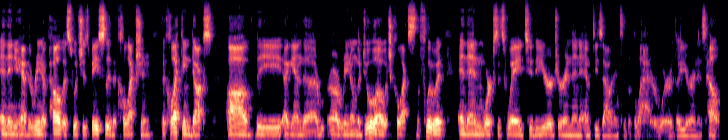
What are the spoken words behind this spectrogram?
and then you have the renal pelvis, which is basically the collection, the collecting ducts of the, again, the uh, renal medulla, which collects the fluid, and then works its way to the ureter, and then empties out into the bladder where the urine is held.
